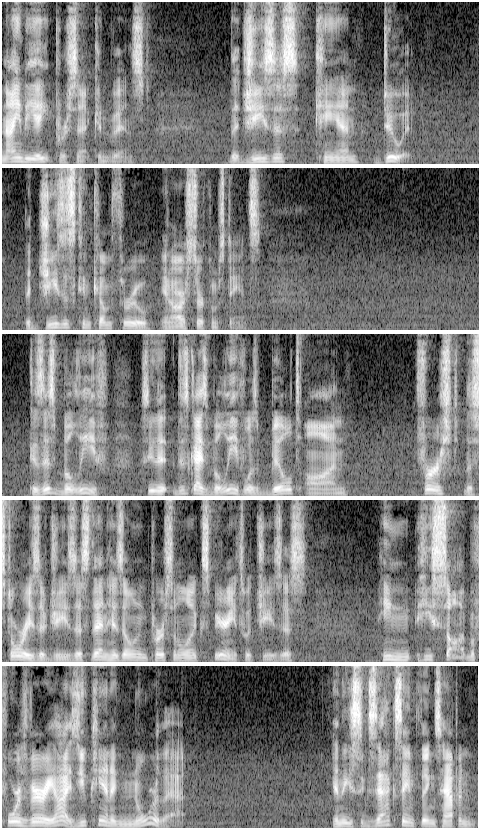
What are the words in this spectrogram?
98% convinced that Jesus can do it? That Jesus can come through in our circumstance. Because this belief, see, this guy's belief was built on first the stories of Jesus, then his own personal experience with Jesus. He, he saw it before his very eyes. You can't ignore that. And these exact same things happen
